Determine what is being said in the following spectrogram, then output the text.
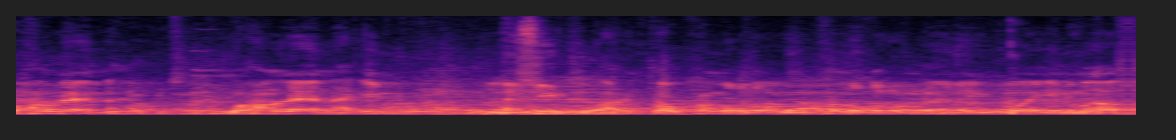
Waxaan leenahay waxaan leenahay in wasiirku arrintaa uu ka noqdo uu ka noqdo baan leenahay waayo inimadaas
